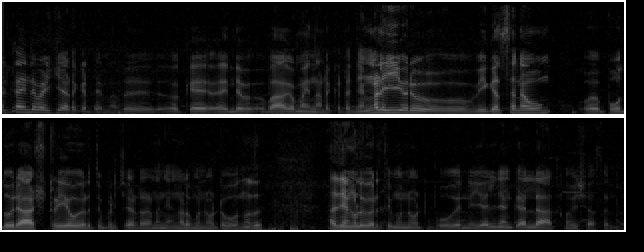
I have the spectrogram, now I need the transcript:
ഒക്കെ അതിന്റെ വഴിക്ക് കിടക്കട്ടെ എന്ന്. അത് ഒക്കെ അതിന്റെ ഭാഗമായി നടക്കട്ടെ. ഞങ്ങൾ ഈ ഒരു വികസനവും പൊതു രാഷ്ട്രീയവും ഉയർത്തിപ്പിടിച്ചിട്ടാണ് ഞങ്ങൾ മുന്നോട്ട് പോകുന്നത്. അത് ഞങ്ങൾ ഉയർത്തി മുന്നോട്ട് പോകുക തന്നെ. അതിൽ ഞങ്ങൾക്ക് എല്ലാ ആത്മവിശ്വാസമുണ്ട്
